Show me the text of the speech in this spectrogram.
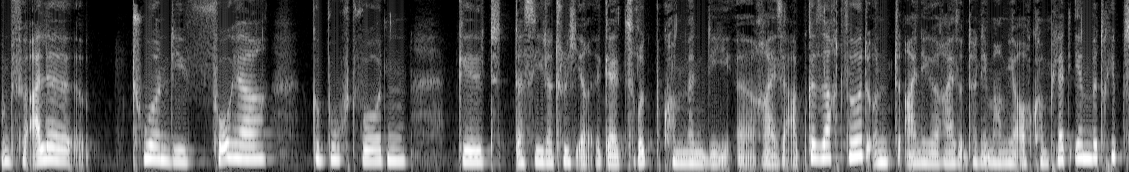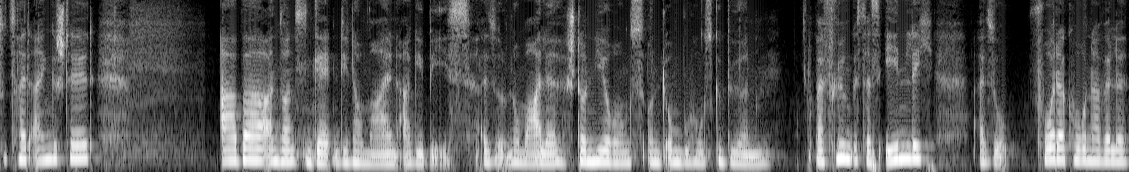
Und für alle Touren, die vorher gebucht wurden, gilt, dass sie natürlich ihr Geld zurückbekommen, wenn die äh, Reise abgesagt wird. Und einige Reiseunternehmen haben ja auch komplett ihren Betrieb zurzeit eingestellt. Aber ansonsten gelten die normalen AGBs, also normale Stornierungs- und Umbuchungsgebühren. Bei Flügen ist das ähnlich. Also vor der Corona-Welle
